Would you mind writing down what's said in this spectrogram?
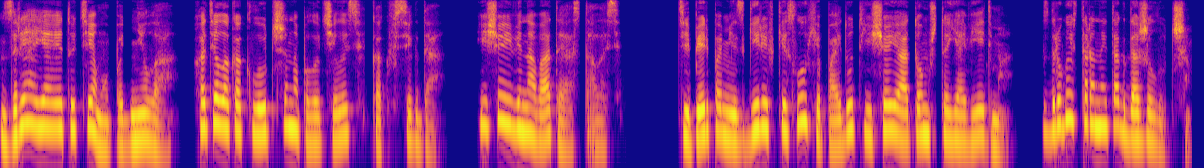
Зря я эту тему подняла. Хотела как лучше, но получилось как всегда. Еще и виноватой осталась. Теперь по Мизгиревке слухи пойдут еще и о том, что я ведьма. С другой стороны, так даже лучше.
